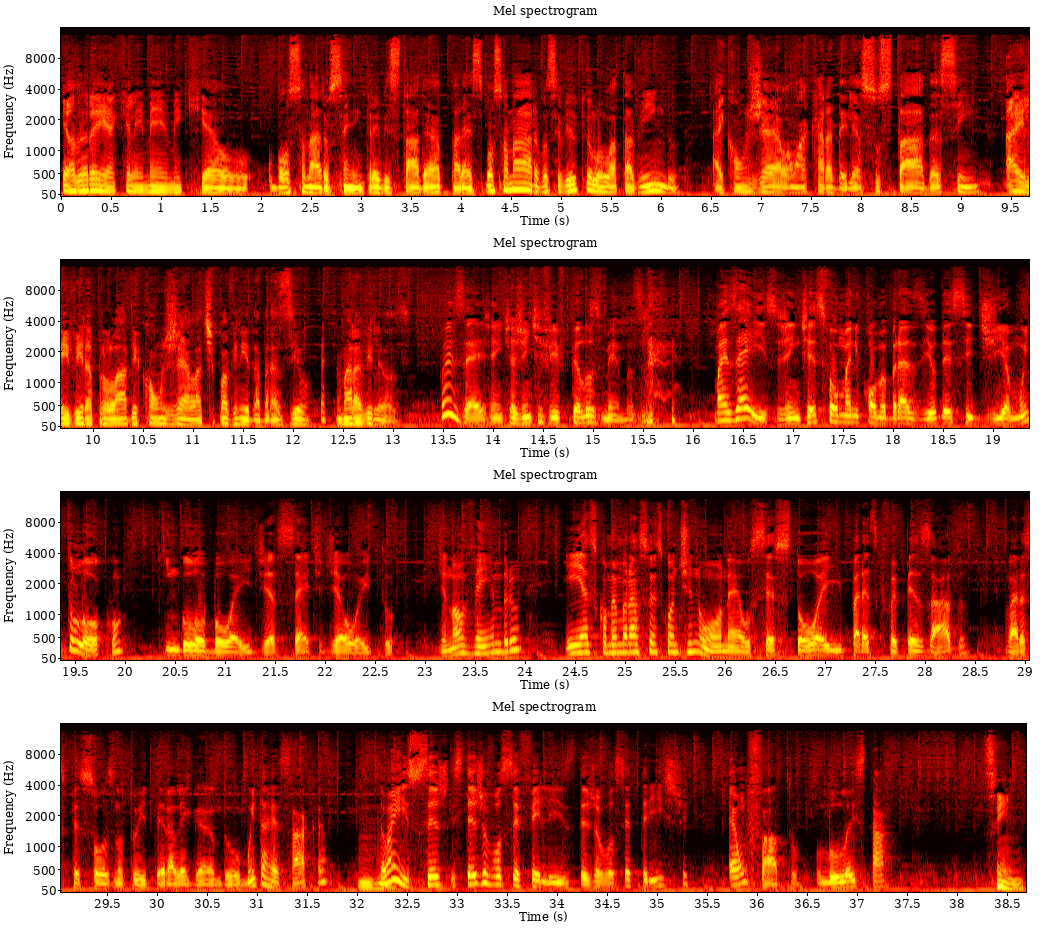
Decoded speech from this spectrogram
Eu adorei aquele meme que é o, o Bolsonaro sendo entrevistado e aparece: Bolsonaro, você viu que o Lula tá vindo? Aí congelam a cara dele assustada, assim. Aí ele vira pro lado e congela, tipo Avenida Brasil. Maravilhoso. Pois é, gente, a gente vive pelos memes, né? Mas é isso, gente. Esse foi o Manicômio Brasil desse dia muito louco, que englobou aí dia 7, dia 8 de novembro. E as comemorações continuam, né? O sextou aí parece que foi pesado. Várias pessoas no Twitter alegando muita ressaca. Então é isso. Seja- esteja você feliz, esteja você triste, é um fato. O Lula está Sim.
